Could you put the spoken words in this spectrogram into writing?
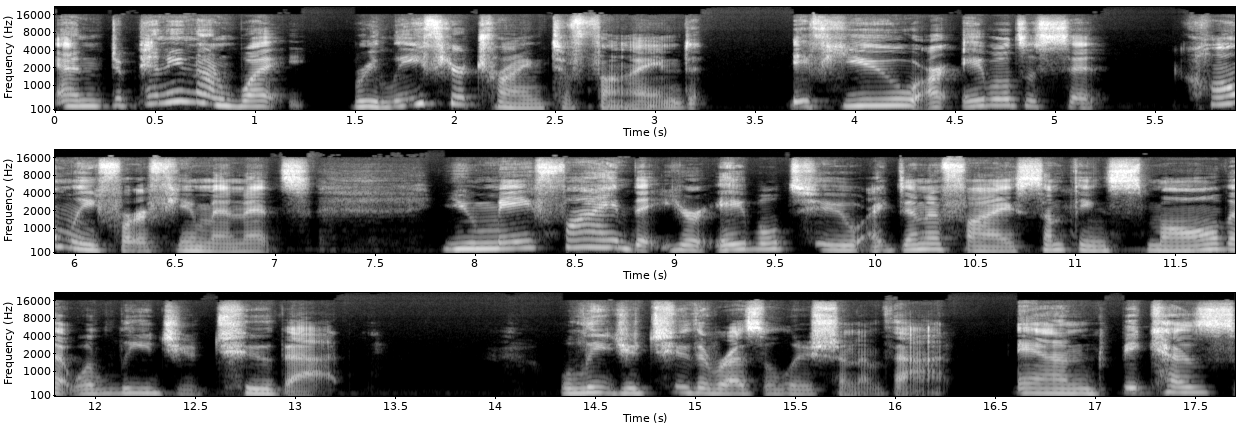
And depending on what relief you're trying to find, if you are able to sit calmly for a few minutes, you may find that you're able to identify something small that will lead you to that, will lead you to the resolution of that. And because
